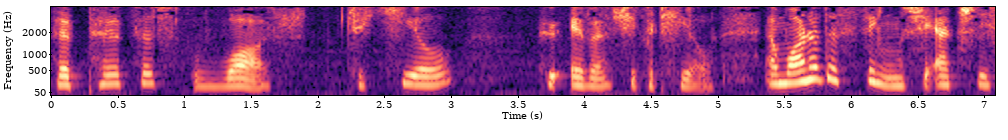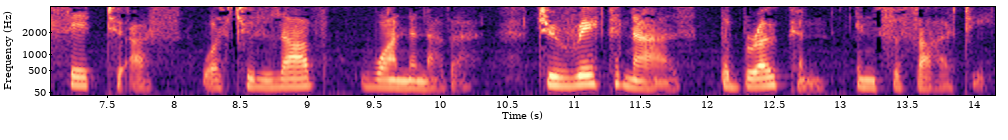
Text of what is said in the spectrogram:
Her purpose was to heal whoever she could heal. And one of the things she actually said to us was to love one another, to recognize the broken in society,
